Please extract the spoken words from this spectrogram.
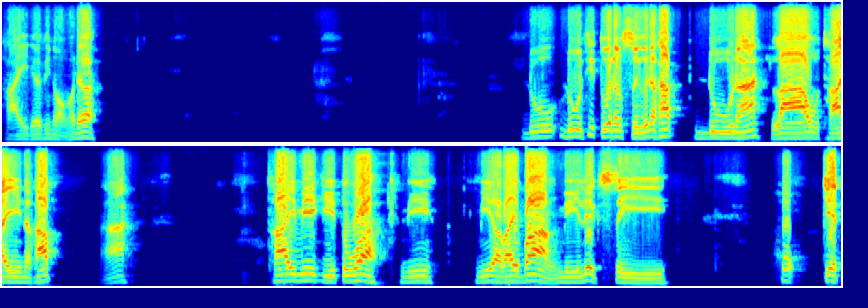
ไทยเด้อพี่น้องเด้อดูดูที่ตัวหนังสือนะครับ ดูนะ ลาวไทยนะครับอะไทยมีกี่ตัวมีมีอะไรบ้างมีเลขสี่ หกเจ็ด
